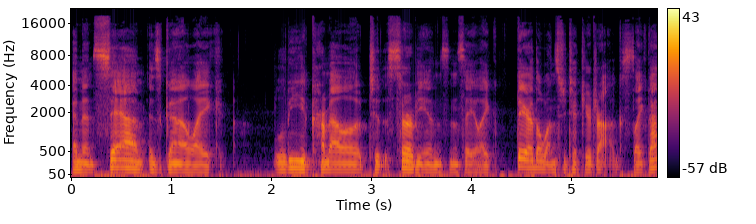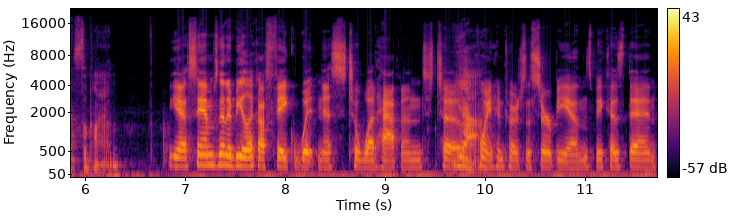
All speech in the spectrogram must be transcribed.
and then Sam is going to like lead Carmelo to the Serbians and say like they're the ones who took your drugs. Like that's the plan. Yeah, Sam's going to be like a fake witness to what happened to Yeah. point him towards the Serbians because then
